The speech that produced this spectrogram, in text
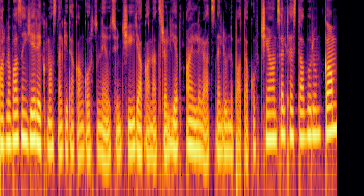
առնվազն 3 մասնագիտական գործունեություն չի իրականացրել եւ այն լրացնելու նպատակով չի անցել թեստավորում կամ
